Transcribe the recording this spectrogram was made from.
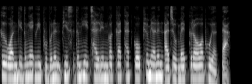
그 원기둥의 윗부분은 비스듬히 잘린 것 같았고 표면은 아주 매끄러워 보였다.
